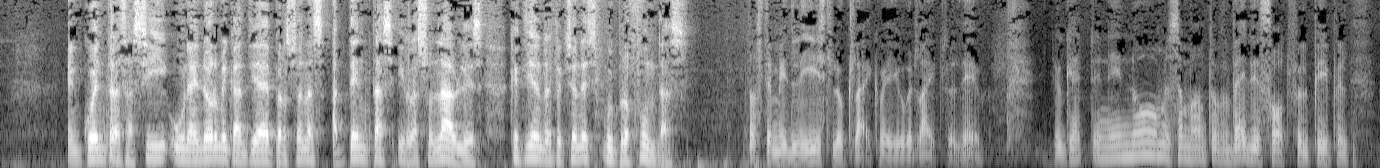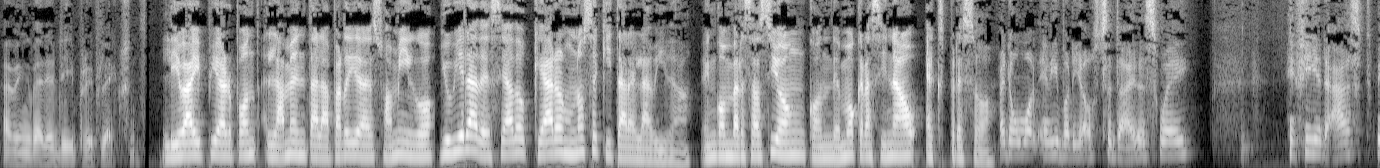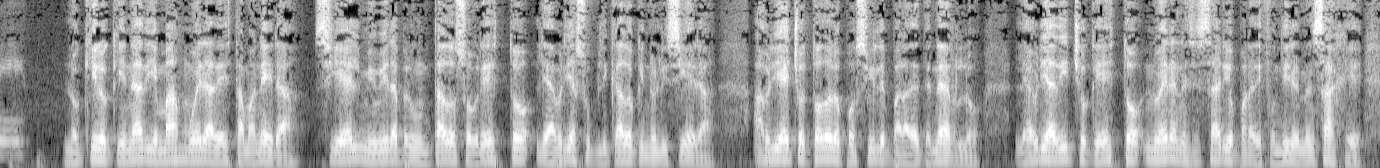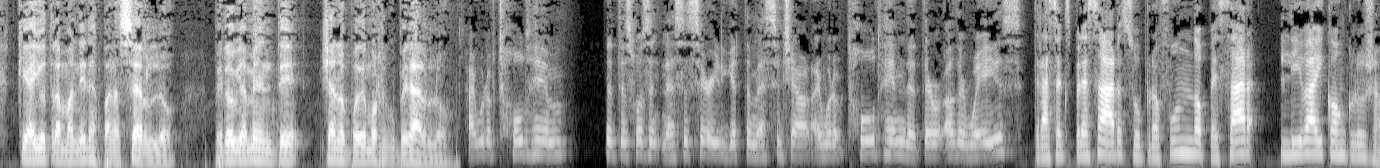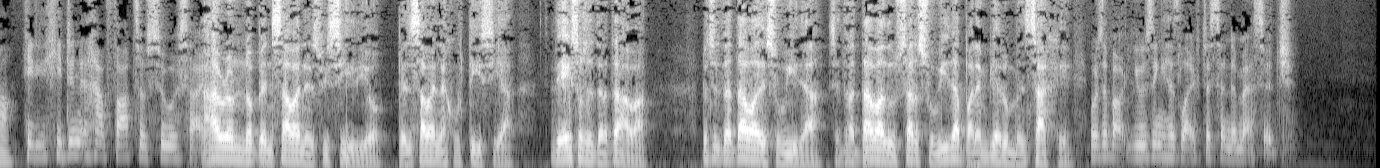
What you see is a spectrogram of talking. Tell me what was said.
Encuentras así una enorme cantidad de personas atentas y razonables que tienen reflexiones muy profundas. What does the Middle East look like where you would like to live? You get an enormous amount of very thoughtful people having very deep reflections. Levi Pierpont lamenta la pérdida de su amigo y hubiera deseado que Aaron no se quitara la vida. En conversación con Democracy Now! expresó: I don't want anybody else to die this way. If he had asked me No quiero que nadie más muera de esta manera. Si él me hubiera preguntado sobre esto, le habría suplicado que no lo hiciera. Habría hecho todo lo posible para detenerlo. Le habría dicho que esto no era necesario para difundir el mensaje, que hay otras maneras para hacerlo. Pero obviamente ya no podemos recuperarlo. I would have told him that this wasn't necessary to get the message out. I would have told him that there were other ways. Tras expresar su profundo pesar, Levi concluyó: He, he didn't have thoughts of suicide. Aaron no pensaba en el suicidio, pensaba en la justicia. De eso se trataba. No se trataba de su vida, se trataba de usar su vida para enviar un mensaje.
